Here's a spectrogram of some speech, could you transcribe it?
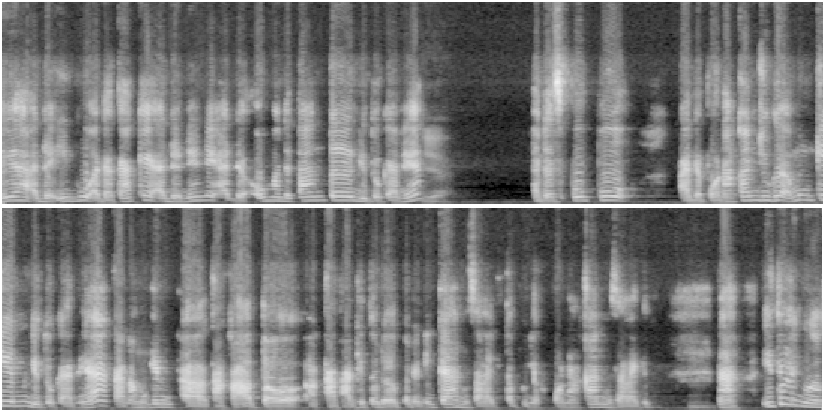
ayah, ada ibu, ada kakek, ada nenek, ada om, ada tante gitu kan ya. Yeah. Ada sepupu, ada ponakan juga mungkin gitu kan ya. Karena mungkin uh, kakak atau uh, kakak kita udah pada nikah, misalnya kita punya keponakan misalnya gitu. Hmm. Nah, itu lingkungan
